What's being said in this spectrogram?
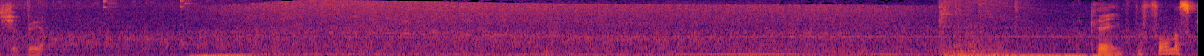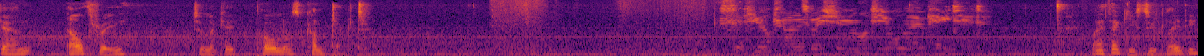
The ship here. Okay, perform a scan L3 to locate Polo's contact. Secure transmission module located. Why, thank you, suit lady.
